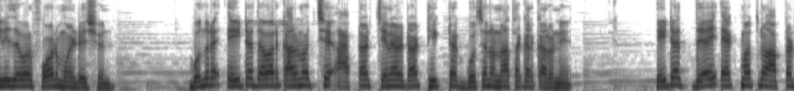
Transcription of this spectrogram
ইলিজেবল ফর মনিটেশন বন্ধুরা, এইটা দেওয়ার কারণ হচ্ছে আপনার চ্যানেলটা ঠিকঠাক গোছানো না থাকার কারণে। এইটা দেয় একমাত্র আপনার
